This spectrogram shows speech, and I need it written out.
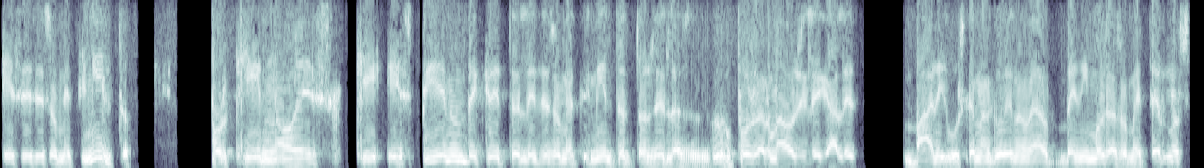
es ese sometimiento, porque no es que expiden un decreto de ley de sometimiento, entonces los grupos armados ilegales van y buscan al gobierno, venimos a someternos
